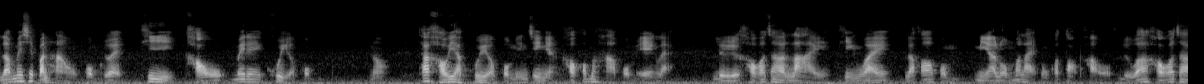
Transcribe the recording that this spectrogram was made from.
แล้วไม่ใช่ปัญหาของผมด้วย ที่เขาไม่ได้คุยกับผมเนาะถ้าเขาอยากคุยกับผมจริงๆเนี่ยเขาก็มาหาผมเองแหละ หรือเขาก็จะไลน์ทิ้งไว้ แล้วก็ผมมีอารมณ์เมื่อไหร่ผมก็ตอบเขา หรือว่าเขาก็จะ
